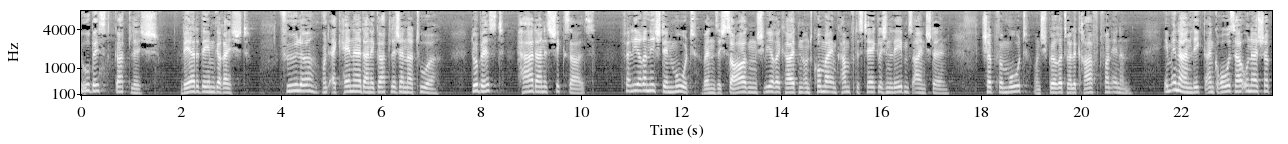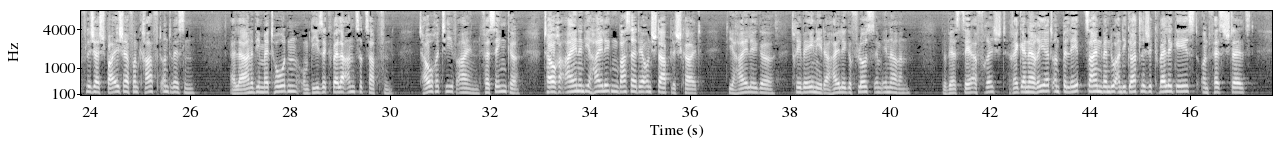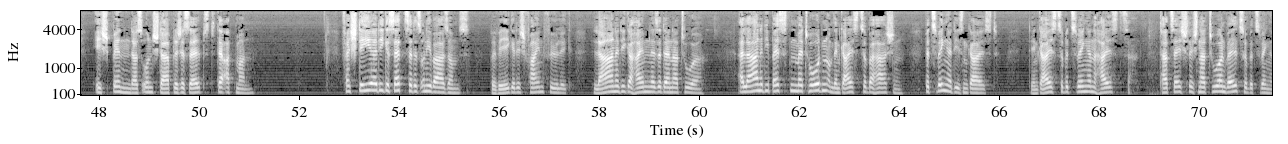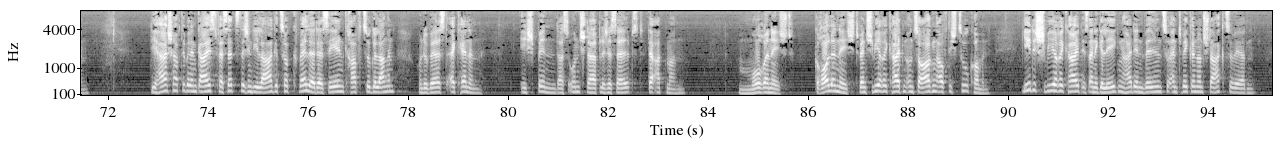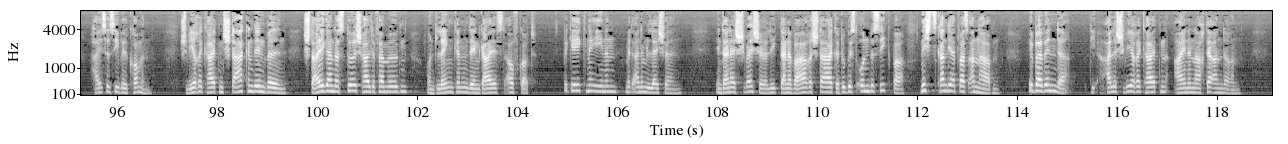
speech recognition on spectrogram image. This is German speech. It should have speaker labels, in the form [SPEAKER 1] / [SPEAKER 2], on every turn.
[SPEAKER 1] Du bist göttlich, werde dem gerecht, fühle und erkenne deine göttliche Natur. Du bist Herr deines Schicksals. Verliere nicht den Mut, wenn sich Sorgen, Schwierigkeiten und Kummer im Kampf des täglichen Lebens einstellen. Schöpfe Mut und spirituelle Kraft von innen. Im Innern liegt ein großer, unerschöpflicher Speicher von Kraft und Wissen. Erlerne die Methoden, um diese Quelle anzuzapfen. Tauche tief ein, versinke, tauche ein in die heiligen Wasser der Unsterblichkeit, die heilige Triveni, der heilige Fluss im Inneren. Du wirst sehr erfrischt, regeneriert und belebt sein, wenn du an die göttliche Quelle gehst und feststellst, ich bin das unsterbliche Selbst, der Atman. Verstehe die Gesetze des Universums. Bewege dich feinfühlig, lerne die Geheimnisse der Natur, erlerne die besten Methoden, um den Geist zu beherrschen, bezwinge diesen Geist. Den Geist zu bezwingen heißt tatsächlich Natur und Welt zu bezwingen. Die Herrschaft über den Geist versetzt dich in die Lage, zur Quelle der Seelenkraft zu gelangen, und du wirst erkennen, ich bin das unsterbliche Selbst, der Atman. Murre nicht, grolle nicht, wenn Schwierigkeiten und Sorgen auf dich zukommen. Jede Schwierigkeit ist eine Gelegenheit, den Willen zu entwickeln und stark zu werden. Heiße sie willkommen. Schwierigkeiten stärken den Willen, steigern das Durchhaltevermögen und lenken den Geist auf Gott. Begegne ihnen mit einem Lächeln. In deiner Schwäche liegt deine wahre Stärke, du bist unbesiegbar, nichts kann dir etwas anhaben. Überwinde die, alle Schwierigkeiten, eine nach der anderen.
